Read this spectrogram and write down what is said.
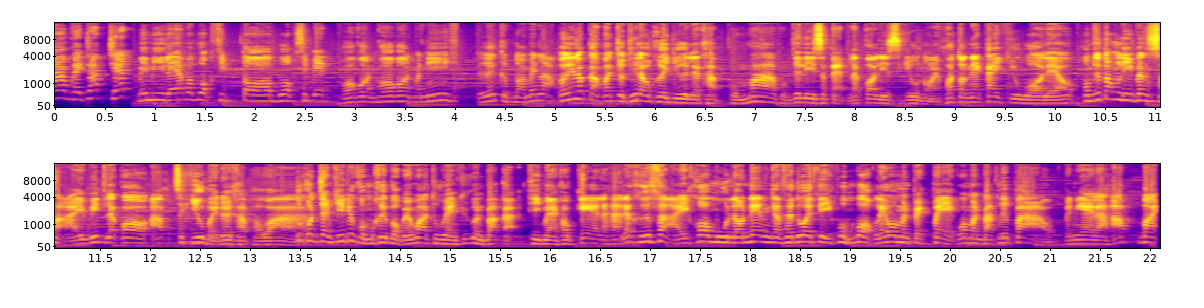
ห้ามใครทักแชทไม่มีแล้วมาบวก 10 ต่อบวก 11 พอก่อนพอก่อนวันนี้เออเกือบนอนไม่หลับตอนนี้เรากลับมาจุดที่เราเคยยืนเลยครับ ผมว่าผมจะรีสเตตแล้วก็รีสกิลหน่อย เพราะตอนนี้ใกล้กิลวอลแล้ว ผมจะต้องรีเป็นสายวิทย์แล้วก็อัพสกิลใหม่ด้วยครับ เพราะว่า ทุกคนจำคลิปที่ผมเคยบอกไปว่าทูแวนคิกคนบักอะทีมงานเขาแก้แล้วฮะ แล้วคือสายข้อมูลเราแน่นกันซะด้วยสิผมบอกแล้วว่ามันแปลกๆว่ามันบักหรือเปล่า เป็นไงล่ะอัพใหม่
